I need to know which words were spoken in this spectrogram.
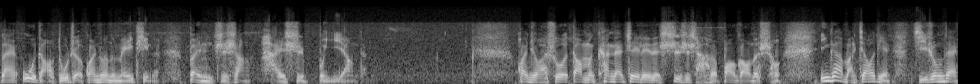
来误导读者观众的媒体呢，本质上还是不一样的。换句话说，当我们看待这类的事实查核报告的时候，应该要把焦点集中在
